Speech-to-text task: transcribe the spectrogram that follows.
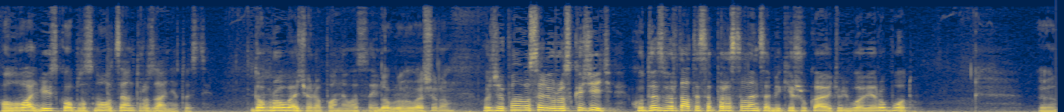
голова Львівського обласного центру зайнятості. Доброго вечора, пане Василю. Доброго вечора. Отже, пане Василю, розкажіть, куди звертатися переселенцям, які шукають у Львові роботу? Е,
